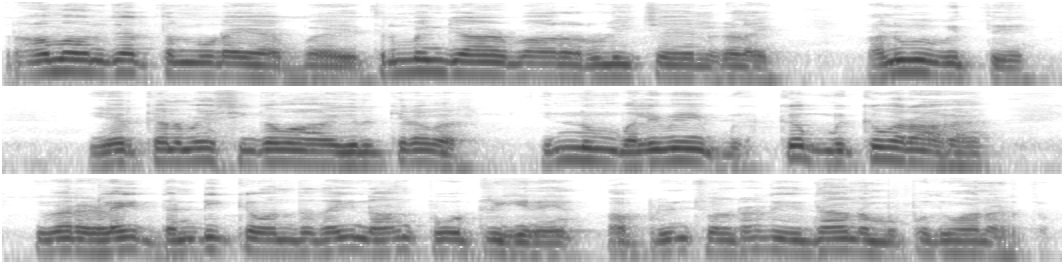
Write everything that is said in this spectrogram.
ராமானுஜர் தன்னுடைய திருமங்கியாழ்வார் அருளி செயல்களை அனுபவித்து ஏற்கனவே சிங்கமாக இருக்கிறவர் இன்னும் வலிமை மிக்க மிக்கவராக இவர்களை தண்டிக்க வந்ததை நான் போற்றுகிறேன் அப்படின்னு சொல்கிறார் இதுதான் நம்ம பொதுவான அர்த்தம்.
